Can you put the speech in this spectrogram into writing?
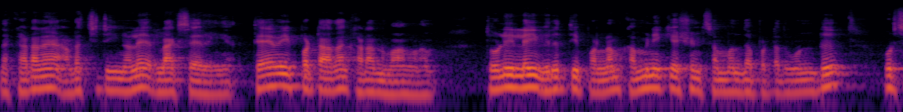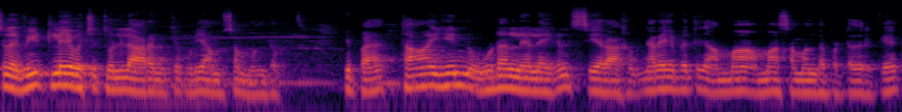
இந்த கடனை அடைச்சிட்டிங்கனாலே ரிலாக்ஸ் ஆயிருவீங்க. தேவைப்பட்டால் தான் கடன் வாங்கணும். தொழிலை விருத்தி பண்ணலாம் கம்யூனிகேஷன் சம்மந்தப்பட்டது உண்டு. ஒரு சில வீட்டிலே வச்சு தொழில் ஆரம்பிக்கக்கூடிய அம்சம் உண்டு. இப்போ தாயின் உடல்நிலைகள் சீராகும். நிறைய பேர்த்துக்கு அம்மா அம்மா சம்மந்தப்பட்டது இருக்குது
